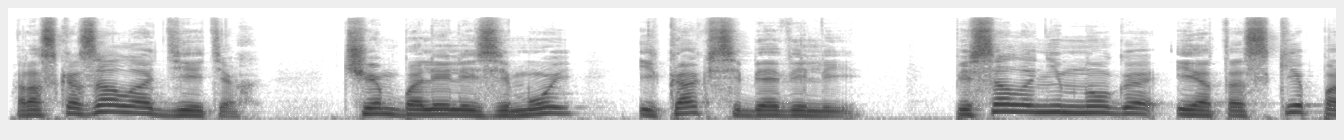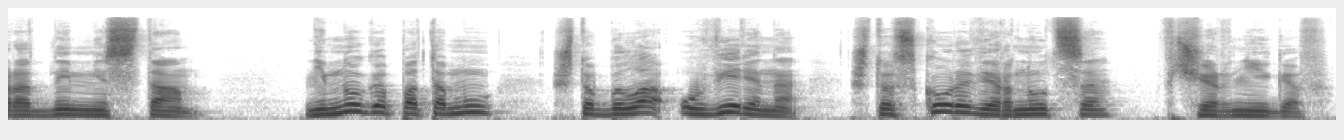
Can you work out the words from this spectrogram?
Рассказала о детях, чем болели зимой и как себя вели. Писала немного и о тоске по родным местам, немного потому, что была уверена, что скоро вернутся в Чернигов.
